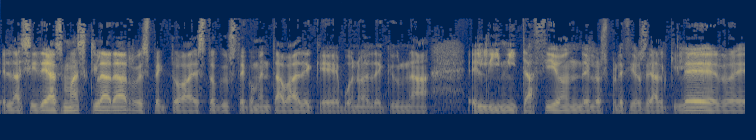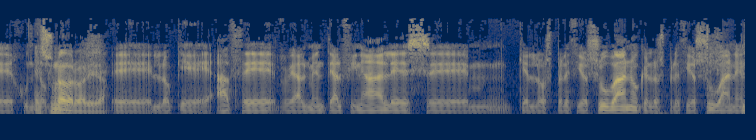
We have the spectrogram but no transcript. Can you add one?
las ideas más claras respecto a esto que usted comentaba de que bueno de que una limitación de los precios de alquiler eh, es una barbaridad. eh, lo que hace realmente al final es eh, que los precios suban o que los precios suban en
